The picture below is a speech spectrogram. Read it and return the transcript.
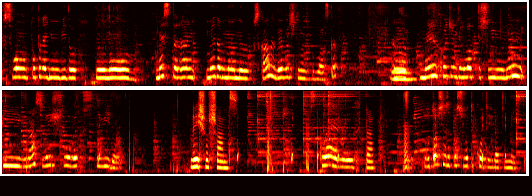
в своєму попередньому відео. То, ну, ми, стараємо, ми давно не випускали, вибачте нас, будь ласка. Е, Ми хочемо загладити свою вину і в нас вийшло випустити відео. Вийшов шанс. Склер е, Так, готовся записувати код і грати в місті.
